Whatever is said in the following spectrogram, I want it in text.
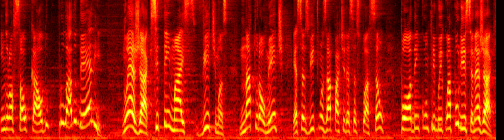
engrossar o caldo para o lado dele. Não é, Jaque? Se tem mais vítimas, naturalmente, essas vítimas, a partir dessa situação, podem contribuir com a polícia, né, Jaque?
